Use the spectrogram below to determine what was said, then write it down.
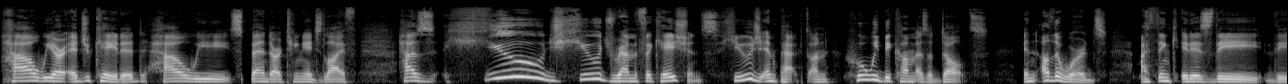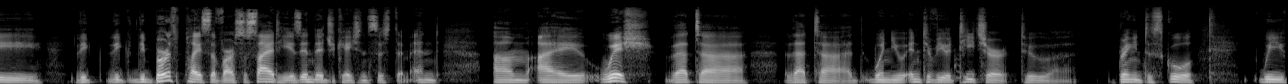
How we are educated, how we spend our teenage life has huge, huge ramifications, huge impact on who we become as adults. In other words, I think it is the, the, the, the, the birthplace of our society is in the education system. And um, I wish that, uh, that uh, when you interview a teacher to uh, bring into school, we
